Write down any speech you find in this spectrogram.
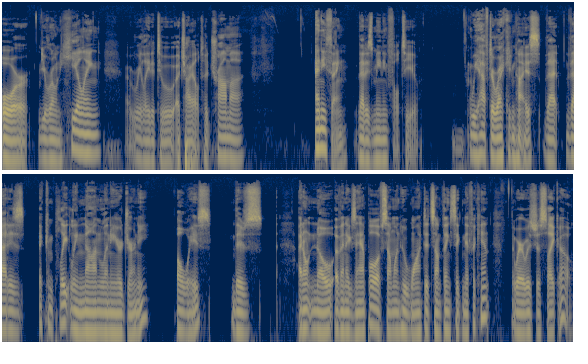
or your own healing uh, related to a childhood trauma, anything that is meaningful to you. We have to recognize that that is a completely non-linear journey always. There's I don't know of an example of someone who wanted something significant where it was just like, oh,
